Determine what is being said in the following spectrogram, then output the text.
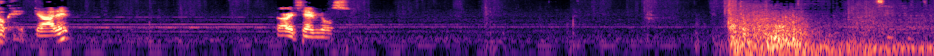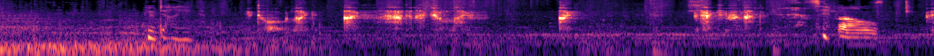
Okay, got it. Alright, Samuels. Samuels. You're dying. You talk like I've had an actual life. I thank you for that. Samuels. Oh. The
